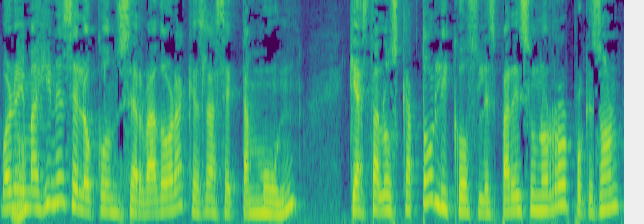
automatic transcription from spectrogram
Bueno, ¿no? imagínense lo conservadora que es la secta Moon, que hasta los católicos les parece un horror porque son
